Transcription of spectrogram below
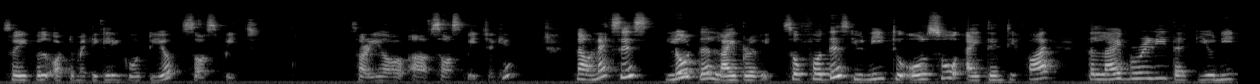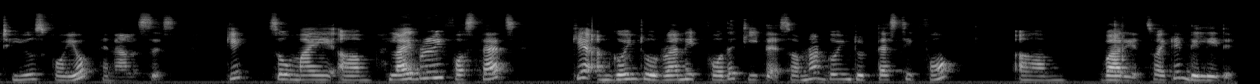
So it will automatically go to your source page. Sorry your uh, source page okay? Now next is load the library. So for this you need to also identify the library that you need to use for your analysis. Okay, so my um, library for stats, okay, I'm going to run it for the t-test. So I'm not going to test it for um, variant. So I can delete it.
